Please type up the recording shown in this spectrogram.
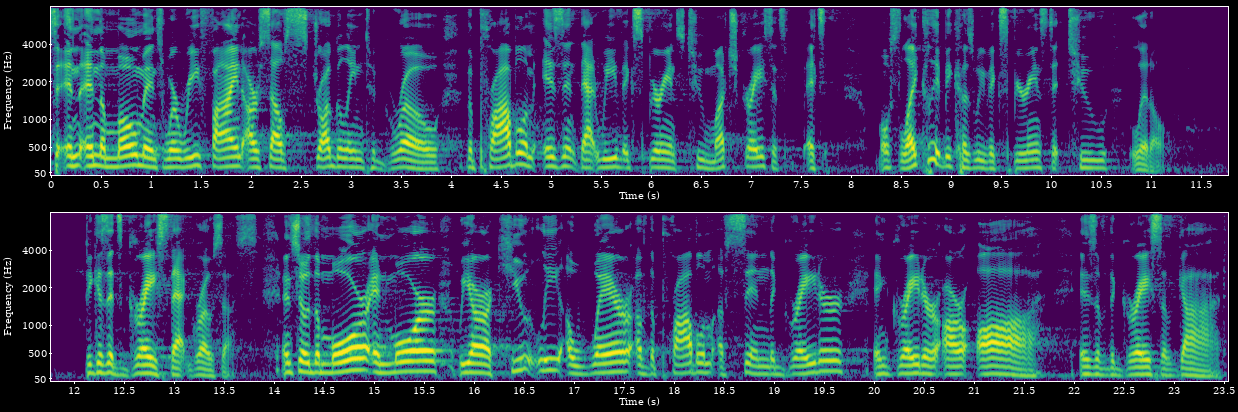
So in, in the moments where we find ourselves struggling to grow, the problem isn't that we've experienced too much grace, it's, it's most likely because we've experienced it too little. Because it's grace that grows us. And so, the more and more we are acutely aware of the problem of sin, the greater and greater our awe is of the grace of God.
